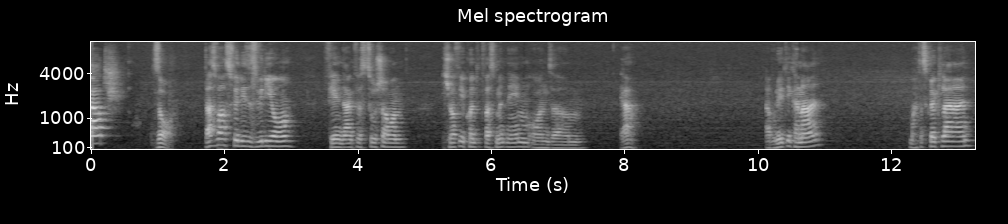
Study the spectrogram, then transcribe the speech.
Batsch. So, das war's für dieses Video. Vielen Dank fürs Zuschauen. Ich hoffe, ihr konntet was mitnehmen und ähm, ja, abonniert den Kanal, macht das Glöcklein ein,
